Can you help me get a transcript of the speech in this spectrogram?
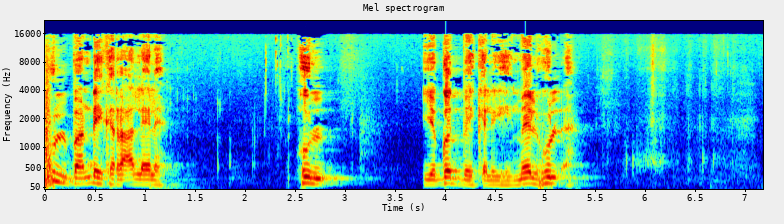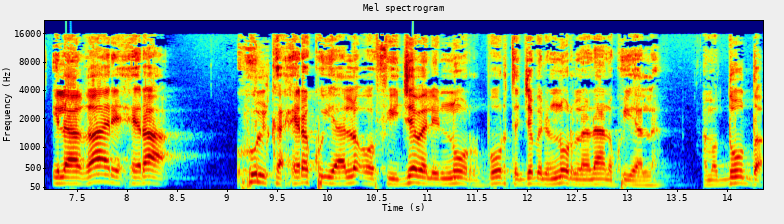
hul baan dhihi karaa alleele hul iyo god bay kale yihiin meel hul ah. Ilaa gaari xiraa hulka xiro ku yaalla oo fii jabali nuur buurta jabali nuur ladhaana ku yaalla ama duuda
